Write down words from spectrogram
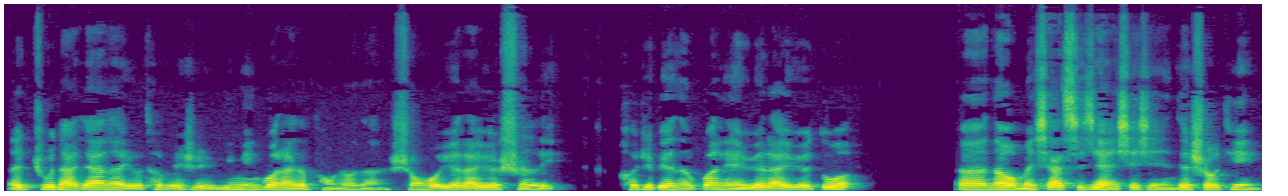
那祝大家呢，有特别是移民过来的朋友呢，生活越来越顺利，和这边的关联越来越多。呃，那我们下次见，谢谢您的收听。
